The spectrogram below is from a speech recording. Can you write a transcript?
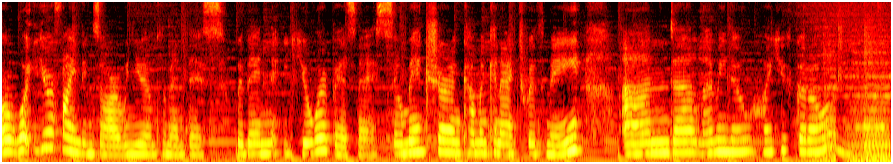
or what your findings are when you implement this within your business. So make sure and come and connect with me and uh, let me know how you've got on.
